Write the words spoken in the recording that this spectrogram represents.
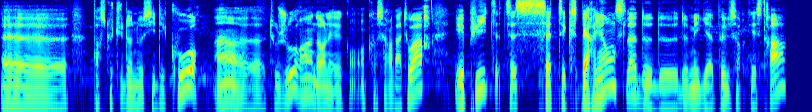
euh, parce que tu donnes aussi des cours, hein, toujours, hein, dans les conservatoires. Et puis, cette expérience-là de, de, de Orchestra,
